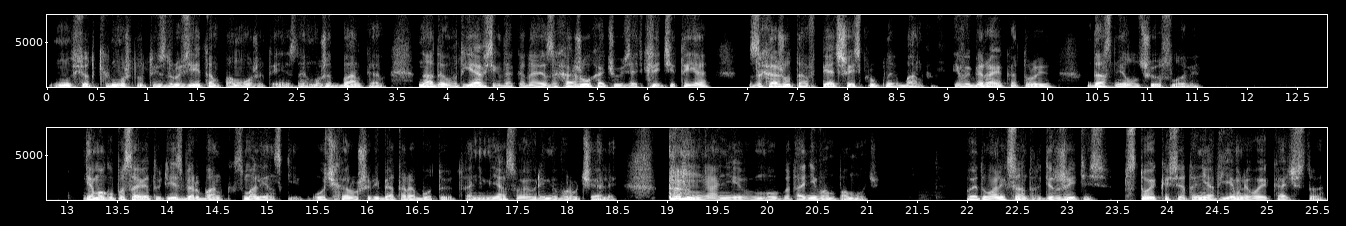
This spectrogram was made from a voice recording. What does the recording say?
ну, все-таки, может, кто-то из друзей там поможет, я не знаю, может, банк. А надо, вот я всегда, когда я захожу, хочу взять кредиты, я захожу там в 5-6 крупных банков и выбираю, который даст мне лучшие условия. Я могу посоветовать. Есть Сбербанк Смоленский. Очень хорошие ребята работают. Они меня в свое время выручали. они могут, они вам помочь. Поэтому, Александр, держитесь. Стойкость – это неотъемлемое качество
